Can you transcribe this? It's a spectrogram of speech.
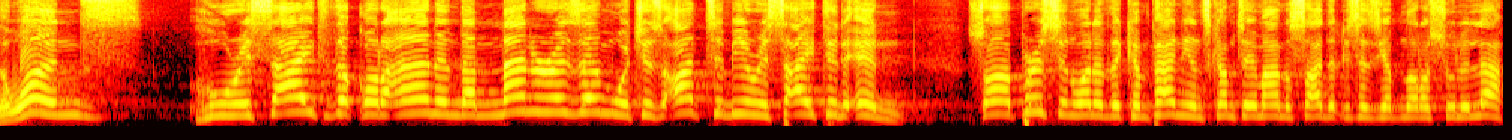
the ones who recite the Quran in the mannerism which is ought to be recited in. Saw a person, one of the companions, come to Imam al-Sadiq, he says, Ya Ibn Rasulullah,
